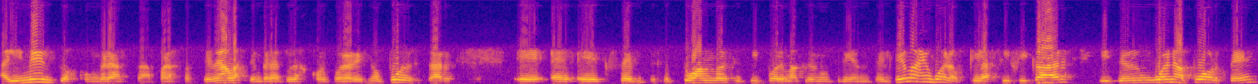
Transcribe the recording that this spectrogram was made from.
alimentos con grasa para sostener las temperaturas corporales. No puedo estar eh, eh, exceptuando ese tipo de macronutrientes. El tema es, bueno, clasificar y tener un buen aporte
